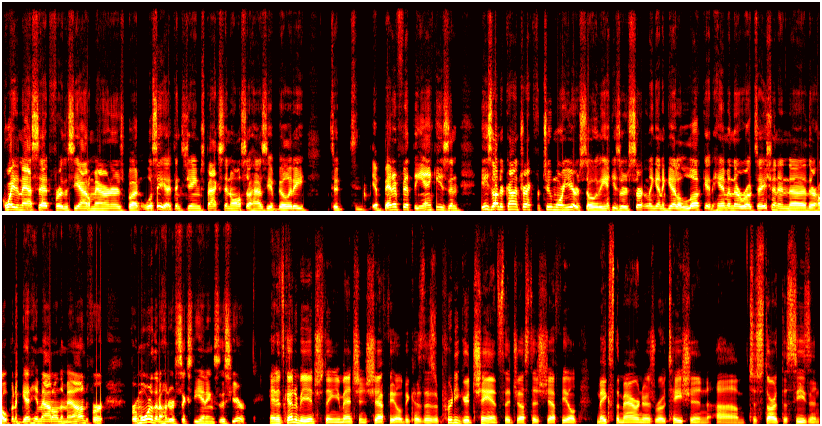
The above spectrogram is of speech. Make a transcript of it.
quite an asset for the Seattle Mariners, but we'll see. I think James Paxton also has the ability to, to benefit the Yankees, and he's under contract for two more years. So the Yankees are certainly going to get a look at him in their rotation, and uh, they're hoping to get him out on the mound for for more than 160 innings this year. And it's going to be interesting. You mentioned Sheffield because there's a pretty good chance that Justus Sheffield makes the Mariners rotation um, to start the season.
